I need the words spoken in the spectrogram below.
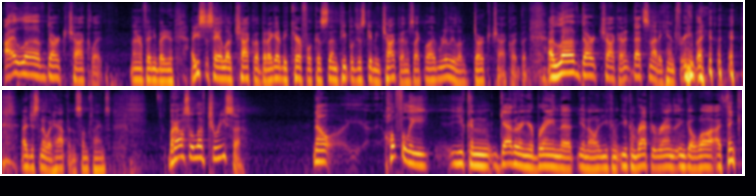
I love dark chocolate. I don't know if anybody. I used to say I love chocolate, but I got to be careful because then people just give me chocolate. And it's like, well, I really love dark chocolate, but I love dark chocolate. That's not a hint for anybody. I just know what happens sometimes. But I also love Teresa. Now, hopefully, you can gather in your brain that you know you can you can wrap your hands and go, well, I think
